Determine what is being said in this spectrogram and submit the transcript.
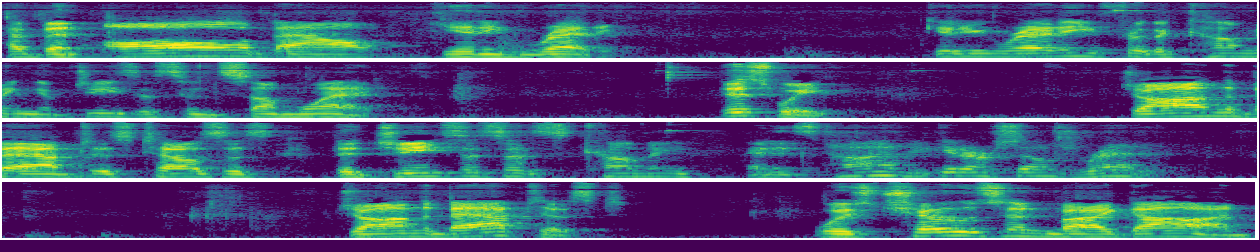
have been all about getting ready getting ready for the coming of Jesus in some way. This week, John the Baptist tells us that Jesus is coming and it's time to get ourselves ready. John the Baptist was chosen by God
